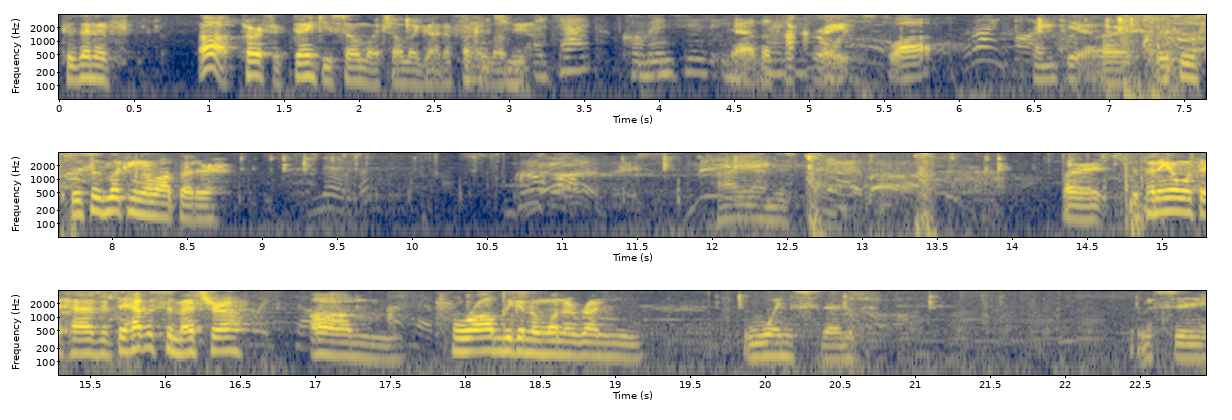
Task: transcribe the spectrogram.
Because then if ah oh, perfect, thank you so much. Oh my god, I fucking love you. Yeah, that's a great squad. Thank you. All right, this is this is looking a lot better. I understand. All right, depending on what they have, if they have a Symmetra, um, probably gonna want to run Winston. Let me see,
